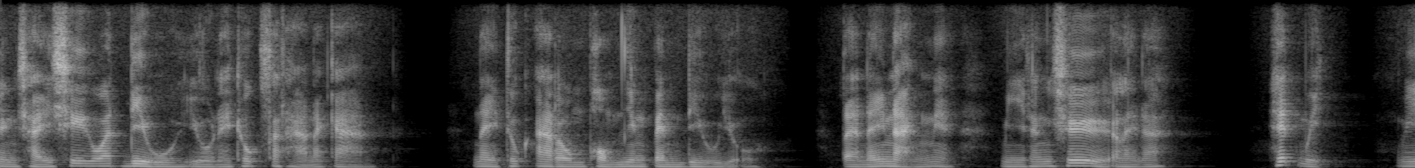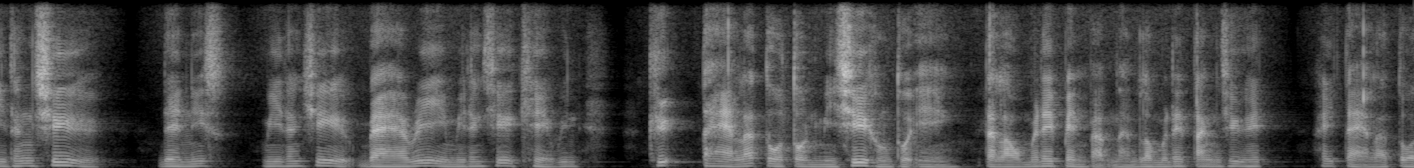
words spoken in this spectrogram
ยังใช้ชื่อว่าดิวอยู่ในทุกสถานการณ์ ในทุกอารมณ์ผมยังเป็นดิวอยู่ แต่ในหนังเนี่ยมีทั้งชื่ออะไรนะเฮดวิกมีทั้งชื่อเดนิสมีทั้งชื่อแบร์รี่มีทั้งชื่อเควินคือแต่ละตัวตนมีชื่อของตัวเอง แต่เราไม่ได้เป็นแบบนั้นเราไม่ได้ตั้งชื่อให้ ให้แต่ละตัว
